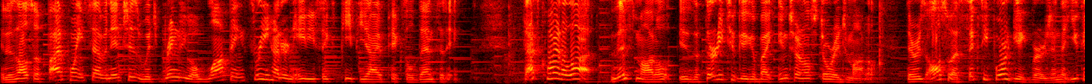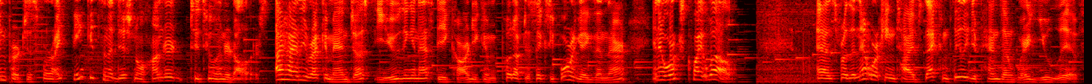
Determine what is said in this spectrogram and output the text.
It is also 5.7 inches which brings you a whopping 386 ppi pixel density. That's quite a lot. This model is the 32 gigabyte internal storage model. There is also a 64 gig version that you can purchase for I think it's an additional 100 to $200. I highly recommend just using an SD card. You can put up to 64 gigs in there and it works quite well. As for the networking types, that completely depends on where you live.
